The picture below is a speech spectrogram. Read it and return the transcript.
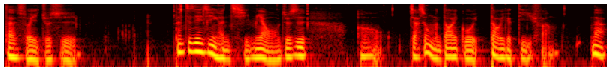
但所以就是，但这件事情很奇妙哦，就是哦，假设我们到一国到一个地方，那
